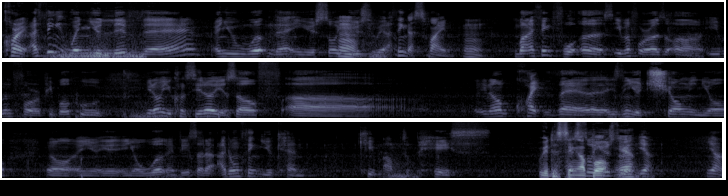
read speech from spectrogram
Correct. I think when you live there and you work there and you're so Mm. used to it, I think that's fine. Mm. But I think for us, even for us, uh, even for people who, you know, you consider yourself, uh, you know, quite there, isn't your chong in your, you know, in your, in your work and things like that. I don't think you can keep up to pace. With the Singapore, so yeah. it. yeah, yeah,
